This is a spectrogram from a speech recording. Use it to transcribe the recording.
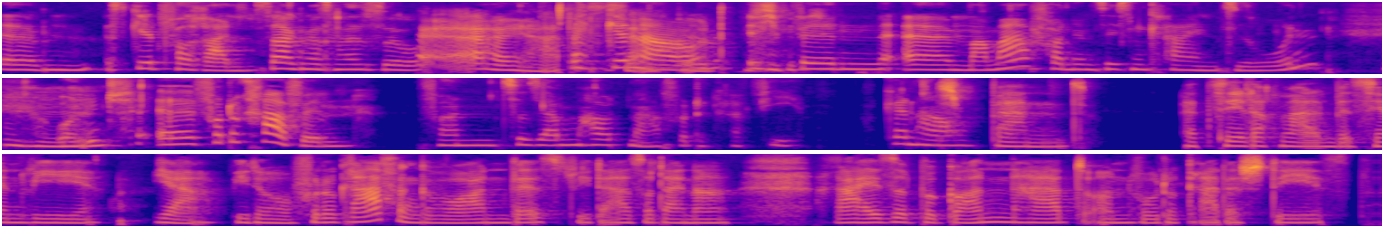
ähm, es geht voran, sagen wir es mal so. Ja, ja das genau. Ist gut. Ich bin äh, Mama von dem süßen kleinen Sohn mhm. und äh, Fotografin von Zusammen Hautnah Fotografie. Genau. Spannend. Erzähl doch mal ein bisschen, wie, ja, wie du Fotografin geworden bist, wie da so deine Reise begonnen hat und wo du gerade stehst.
